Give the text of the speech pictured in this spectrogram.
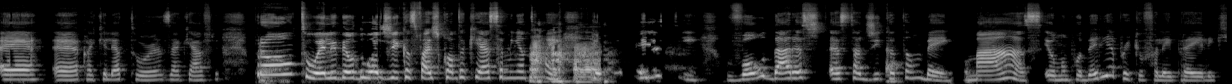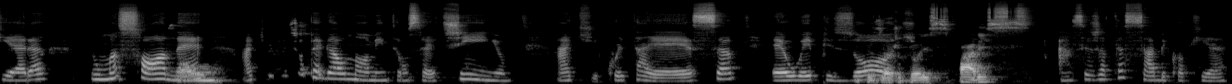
é, é, com aquele ator, Zac Afri. Pronto, ele deu duas dicas, faz conta que essa é minha também. Eu pensei assim, vou dar esta dica também, mas eu não poderia, porque eu falei para ele que era uma só, né? Aqui, deixa eu pegar o nome então certinho. Aqui, curta essa, é o episódio... Episódio 2, Paris. Ah, você já até sabe qual que é.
